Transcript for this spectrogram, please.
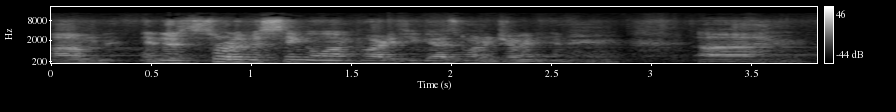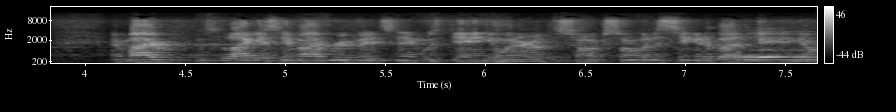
um, and there's sort of a sing-along part if you guys want to join in. Uh, and my, like I say, my roommate's name was Daniel when I wrote the song, so I'm going to sing it about Daniel.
